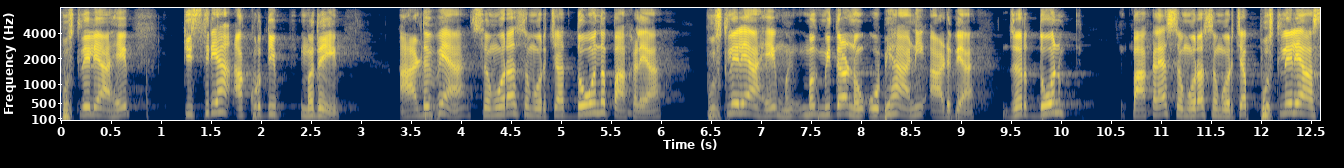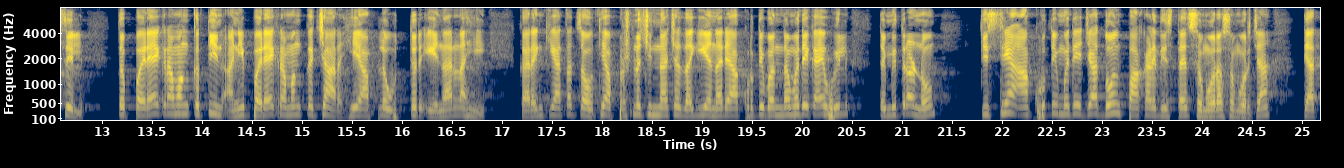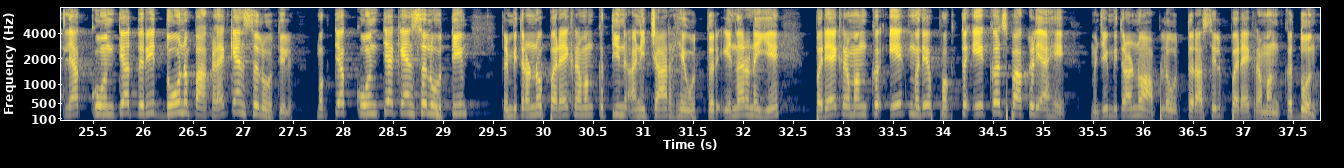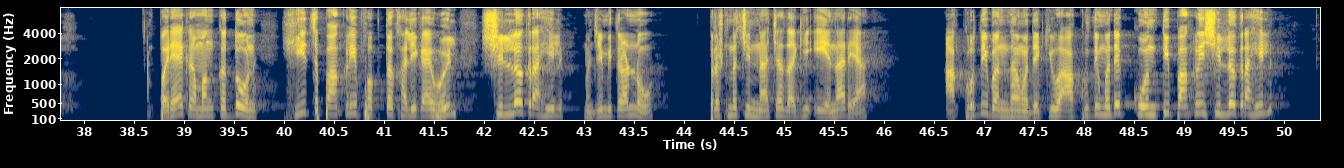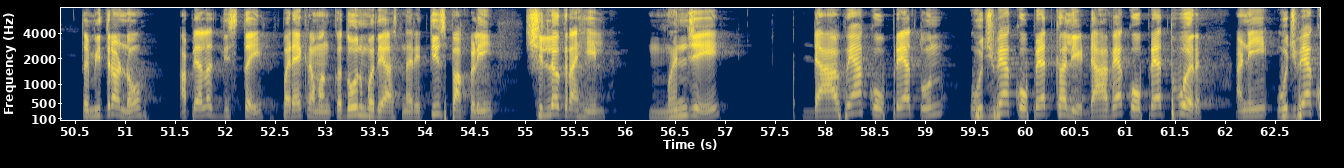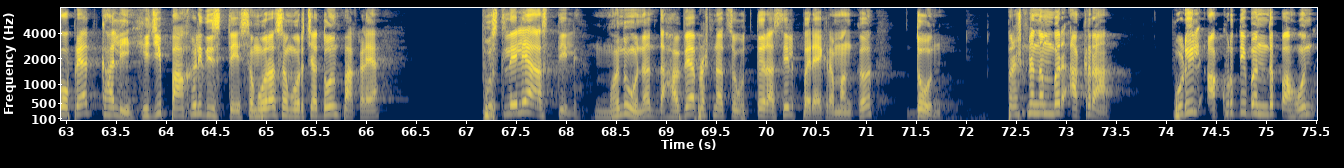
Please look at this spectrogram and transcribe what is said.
पुसलेल्या आहे. तिसऱ्या आकृतीमध्ये आडव्या समोरासमोरच्या दोन पाकळ्या पुसलेल्या आहे. मग मित्रांनो उभ्या आणि आडव्या जर दोन पाकळ्या समोरासमोरच्या पुसलेल्या असेल तर पर्याय क्रमांक तीन आणि पर्याय क्रमांक चार हे आपलं उत्तर येणार नाही. कारण की आता चौथ्या प्रश्नचिन्हाच्या जागी येणाऱ्या आकृतीबंधामध्ये काय होईल? तर मित्रांनो तिसऱ्या आकृतीमध्ये ज्या दोन पाकळ्या दिसत आहेत समोरासमोरच्या त्यातल्या कोणत्या तरी दोन पाकळ्या कॅन्सल होतील. मग त्या कोणत्या कॅन्सल होतील? तर मित्रांनो पर्याय क्रमांक तीन आणि चार हे उत्तर येणार नाहीये. पर्याय क्रमांक एक मध्ये फक्त एकच पाकळी आहे. म्हणजे मित्रांनो आपलं उत्तर असेल पर्याय क्रमांक दोन. पर्याय क्रमांक दोन हीच पाकळी फक्त खाली काय होईल? शिल्लक राहील. म्हणजे मित्रांनो प्रश्नचिन्हाच्या जागी येणाऱ्या आकृतीबंधामध्ये किंवा आकृतीमध्ये कोणती पाकळी शिल्लक राहील? तर मित्रांनो आपल्याला दिसतंय पर्याय क्रमांक दोन मध्ये असणारी तीच पाकळी शिल्लक राहील. म्हणजे डाव्या कोपऱ्यातून उजव्या कोपऱ्यात खाली डाव्या कोपऱ्यात वर आणि उजव्या कोपऱ्यात खाली ही जी पाकळी दिसते समोरासमोरच्या दोन पाकळ्या पुसलेल्या असतील. म्हणून दहाव्या प्रश्नाचं उत्तर असेल पर्याय क्रमांक दोन. प्रश्न नंबर अकरा. पुढील आकृतीबंध पाहून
